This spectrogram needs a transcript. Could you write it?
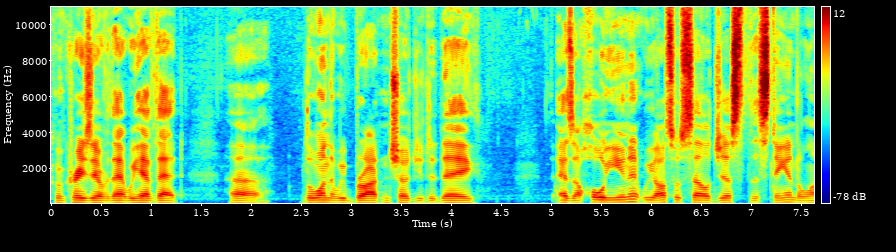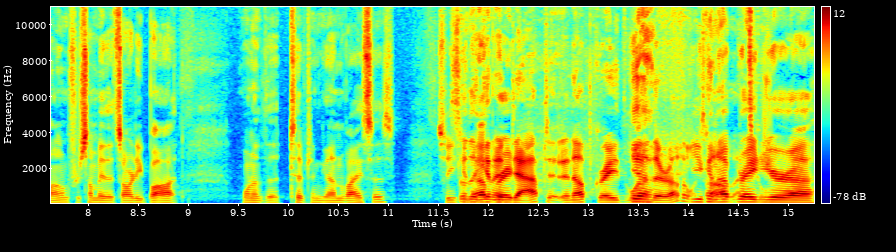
going crazy over that. We have that uh, the one that we brought and showed you today as a whole unit. We also sell just the standalone for somebody that's already bought one of the Tipton gun vices. So you so can they can adapt it and upgrade one yeah, of their other ones. You can Oh, upgrade cool. your uh,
